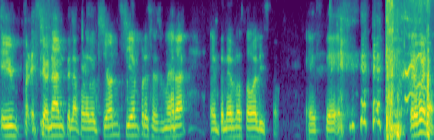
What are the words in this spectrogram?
Impresionante la producción, siempre se esmera en tenernos todo listo. Este, pero bueno,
